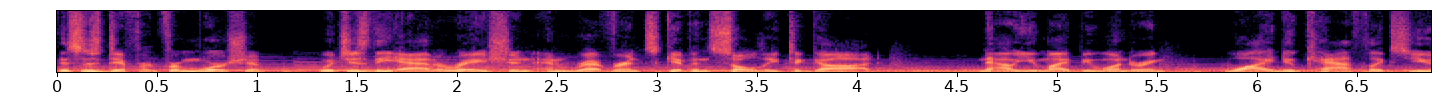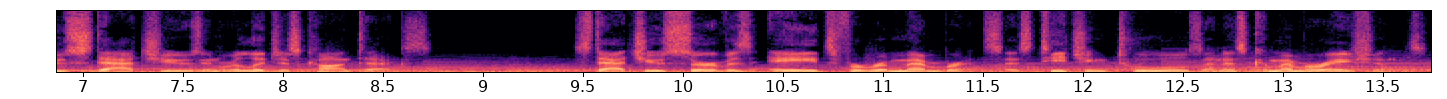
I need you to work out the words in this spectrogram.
This is different from worship, which is the adoration and reverence given solely to God. Now you might be wondering, why do Catholics use statues in religious contexts? Statues serve as aids for remembrance, as teaching tools and as commemorations.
